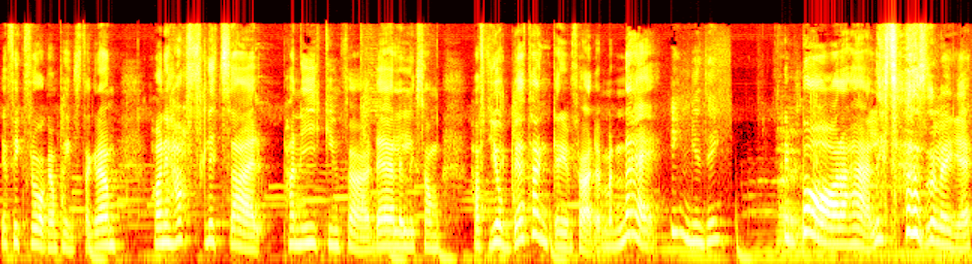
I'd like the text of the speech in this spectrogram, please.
Jag fick frågan på Instagram. Har ni haft lite så här panik inför det eller liksom haft jobbiga tankar inför det? Men nej, ingenting. Det är bara härligt än så länge.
